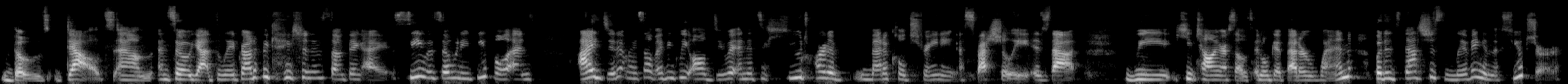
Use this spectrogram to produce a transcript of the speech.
those doubts. Um, and so, yeah, delayed gratification is something I see with so many people. And I did it myself. I think we all do it. And it's a huge part of medical training, especially, is that we keep telling ourselves it'll get better when, but it's that's just living in the future,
